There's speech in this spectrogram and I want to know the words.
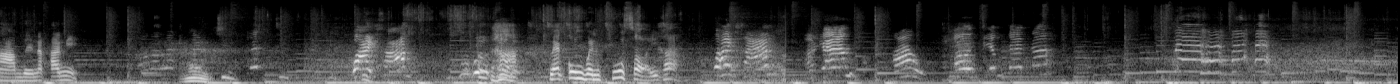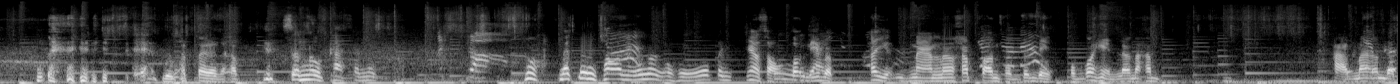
งามๆเลยนะคะนี่อืมไหว้ค้างแม่กุ้งเป็นผู้สอยค่ะ ดูพัตเตอร์นะครับ สนุกค่ะสนุกแม่กุ้งช่อนิ้วนุ่นโอ้โห เป็นเนี่ยสองต้นนี้แบบ ถ้าอยู่นานแล้วครับ ตอนผมเป็นเด็กผมก็เห็นแล้วนะครับ ผ่านมาแบบ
